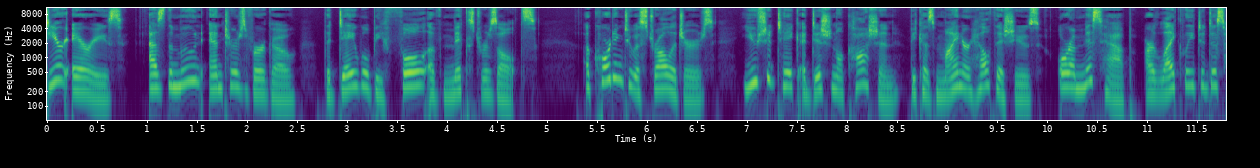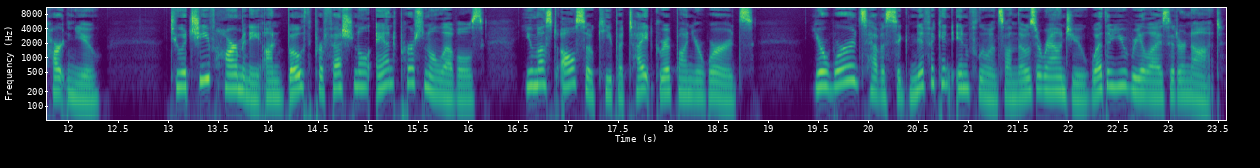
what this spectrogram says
Dear Aries, as the moon enters Virgo, the day will be full of mixed results. According to astrologers, you should take additional caution because minor health issues or a mishap are likely to dishearten you. To achieve harmony on both professional and personal levels, you must also keep a tight grip on your words. Your words have a significant influence on those around you, whether you realize it or not.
